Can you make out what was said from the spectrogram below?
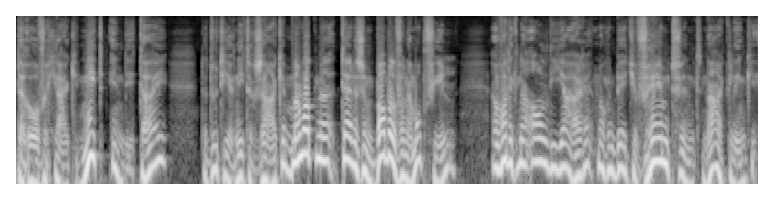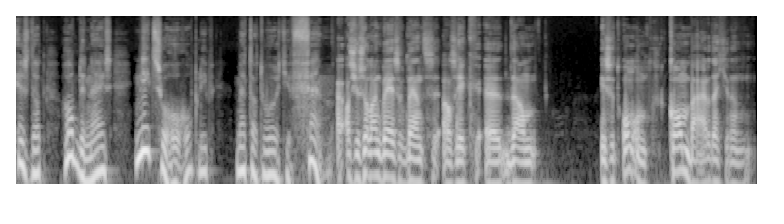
Daarover ga ik niet in detail. dat doet hier niet ter zake. Maar wat me tijdens een babbel van hem opviel, en wat ik na al die jaren nog een beetje vreemd vind naklinken, is dat Rob de Nijs niet zo hoog opliep met dat woordje fan. Als je zo lang bezig bent als ik, eh, dan is het onontkoombaar dat je, een,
